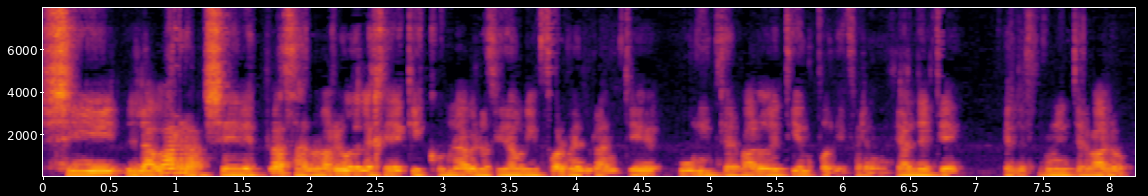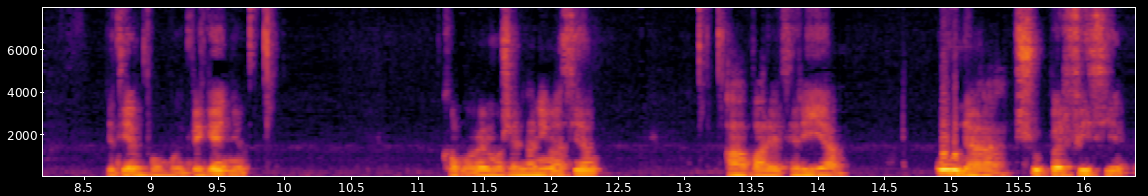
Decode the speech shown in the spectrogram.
Si la barra se desplaza a lo largo del eje X con una velocidad uniforme durante un intervalo de tiempo diferencial de t, es decir, un intervalo de tiempo muy pequeño, como vemos en la animación, aparecería una superficie,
